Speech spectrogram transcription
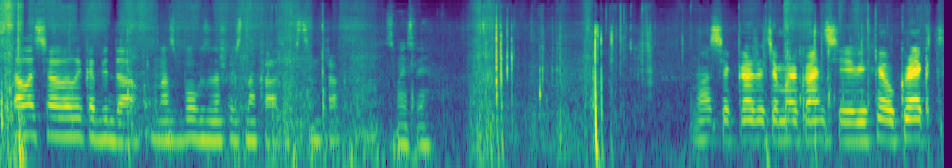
Сталася велика біда. У нас Бог за щось наказав з цим трактором. В смислі? У нас, як кажуть американці, we have cracked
